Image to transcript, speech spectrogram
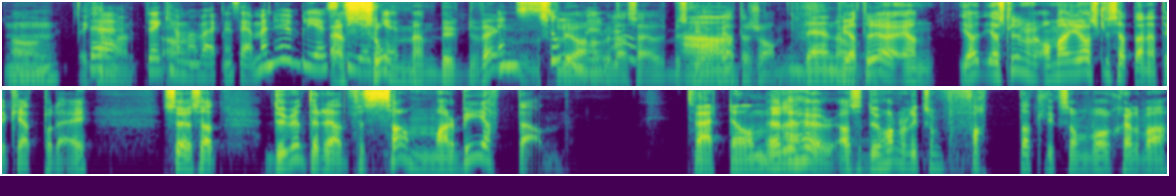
Mm, det kan man. Det kan Ja. man verkligen säga. Men hur blev En steget? sommenbyggd vägg En skulle jag nog vilja säga, beskriva Peter som. det. Peter är en, jag, jag skulle, om man, jag skulle sätta en etikett på dig så är det så att du är inte rädd för samarbeten. Tvärtom. Eller hur? Alltså du har nog liksom fattat liksom vad själva...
